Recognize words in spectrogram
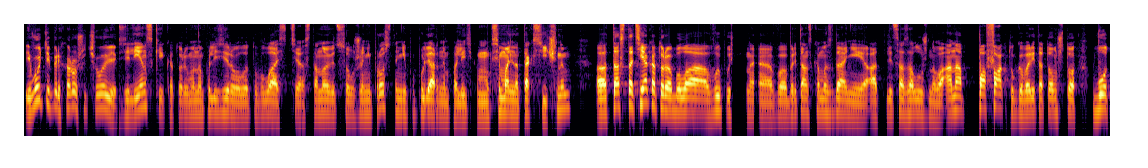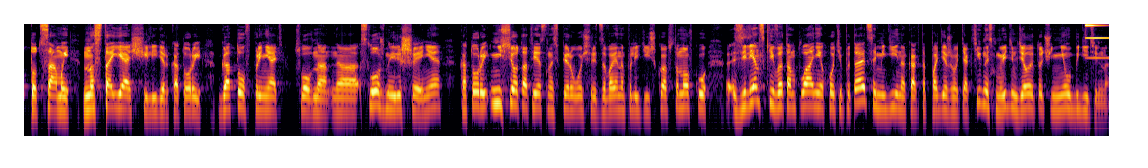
и вот теперь хороший человек. Зеленский, который монополизировал эту власть, становится уже не просто непопулярным политиком, а максимально токсичным. А, та статья, которая была выпущена в британском издании от лица Залужного, она по факту факту говорит о том, что вот тот самый настоящий лидер, который готов принять, словно, э, сложные решения, который несет ответственность в первую очередь за военно-политическую обстановку. Зеленский в этом плане, хоть и пытается медийно как-то поддерживать активность, мы видим, делает очень неубедительно.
